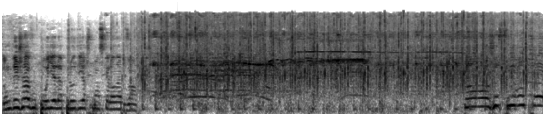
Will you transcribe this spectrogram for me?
Donc déjà, vous pourriez l'applaudir, je pense qu'elle en a besoin. Quand je suis rentré,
